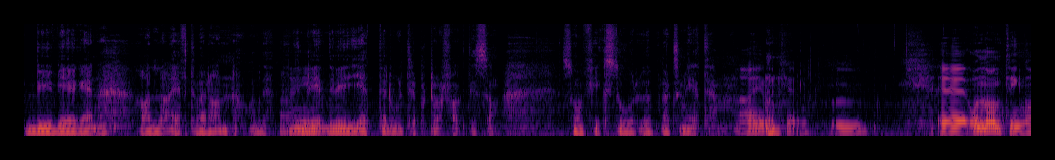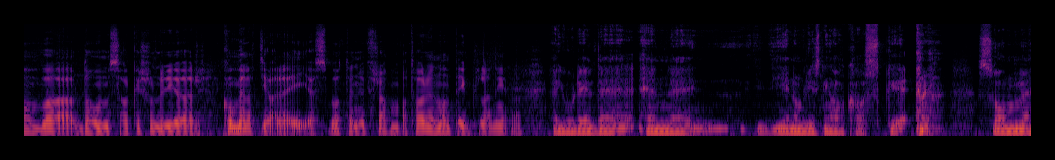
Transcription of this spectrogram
byvägen alla efter varandra. Det, det, blev, det blev ett jätteroligt reportage faktiskt som, som fick stor uppmärksamhet. Aj, vad kul. Mm. Eh, och någonting om vad de saker som du gör kommer att göra i Österbotten nu framåt. Har du någonting planerat? Jag gjorde en, en, eh, genomlysning av Kaskö som, eh,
